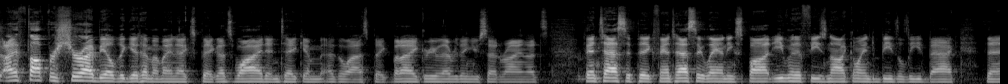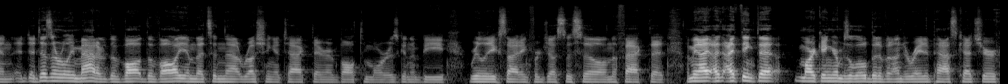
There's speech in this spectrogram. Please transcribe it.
I thought for sure I'd be able to get him at my next pick. That's why I didn't take him at the last pick. But I agree with everything you said, Ryan. That's fantastic pick, fantastic landing spot. Even if he's not going to be the lead back, then it, it doesn't really matter. The the volume that's in that rushing attack there in Baltimore is going to be really exciting for Justice Hill. And the fact that I mean, I, I think that Mark Ingram's a little bit of an underrated pass catcher,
